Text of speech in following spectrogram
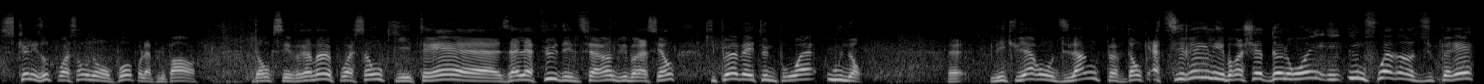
ce que les autres poissons n'ont pas pour la plupart. Donc, c'est vraiment un poisson qui est très euh, à l'affût des différentes vibrations qui peuvent être une proie ou non. Euh, les cuillères ondulantes peuvent donc attirer les brochettes de loin et une fois rendus prêts,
